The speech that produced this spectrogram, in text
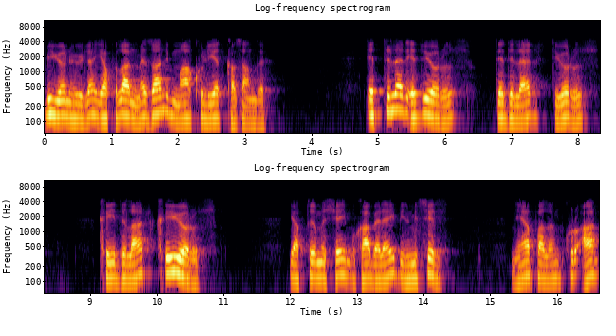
Bir yönüyle yapılan mezalim makuliyet kazandı. Ettiler ediyoruz, dediler diyoruz, kıydılar kıyıyoruz. Yaptığımız şey mukabeleyi bilmisil. Ne yapalım? Kur'an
